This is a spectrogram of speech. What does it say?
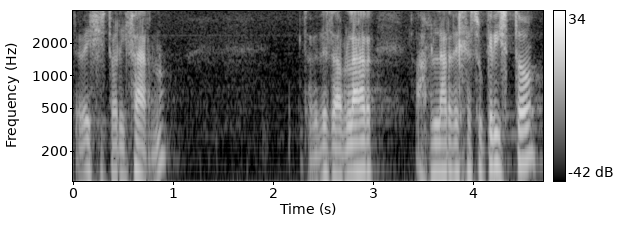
De deshistorizar, ¿no? Entonces, hablar, hablar de Jesucristo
